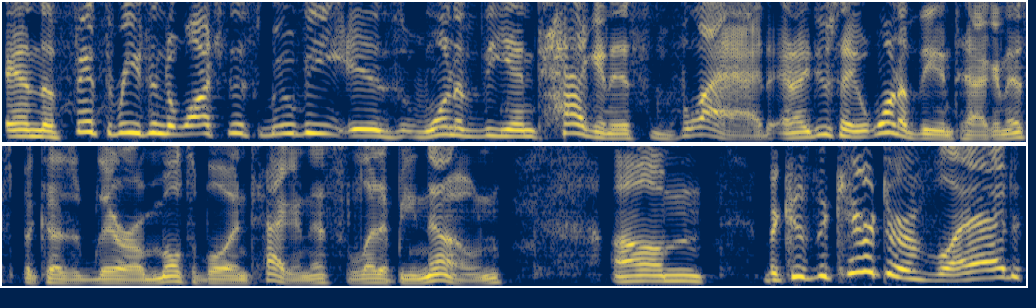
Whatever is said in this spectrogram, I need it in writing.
And the fifth reason to watch this movie is one of the antagonists, Vlad. And I do say one of the antagonists because there are multiple antagonists, let it be known. Um, because the character of Vlad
